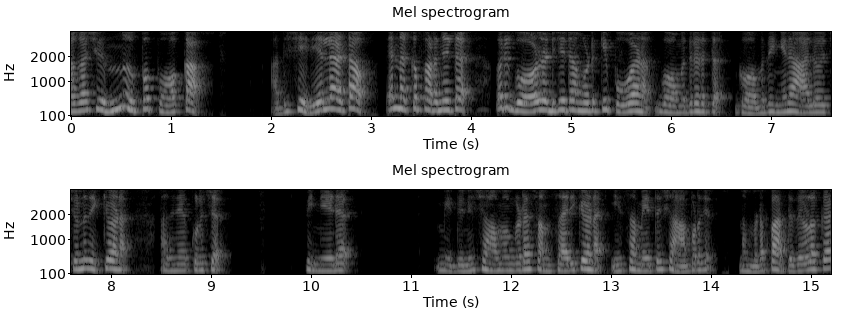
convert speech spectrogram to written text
ആകാശം എന്നും ഇപ്പൊ പോക്കാം. അത് ശരിയല്ല കേട്ടോ എന്നൊക്കെ പറഞ്ഞിട്ട് ഒരു ഗോൾ അടിച്ചിട്ട് അങ്ങോട്ടേക്ക് പോവാണ് ഗോമതിയുടെ അടുത്ത്. ഗോമതി ഇങ്ങനെ ആലോചിച്ചുകൊണ്ട് നിൽക്കുവാണ് അതിനെക്കുറിച്ച്. പിന്നീട് മിഥുനും ശ്യാമും കൂടെ സംസാരിക്കുകയാണ് ഈ സമയത്ത് ശ്യാം പറഞ്ഞു നമ്മുടെ പദ്ധതികളൊക്കെ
